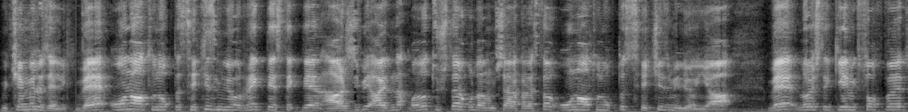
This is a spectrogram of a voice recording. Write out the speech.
Mükemmel özellik. Ve 16.8 milyon renk destekleyen RGB aydınlatmalı tuşlar kullanılmış arkadaşlar. 16.8 milyon ya ve Logitech Gaming Software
